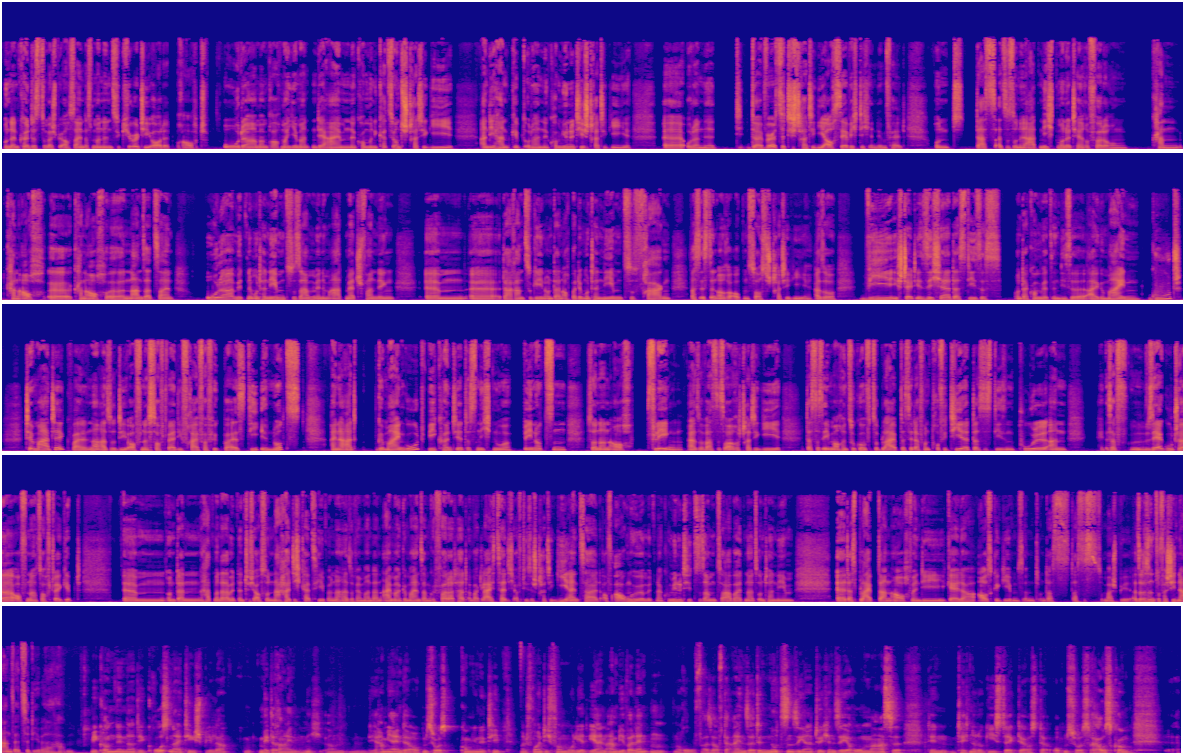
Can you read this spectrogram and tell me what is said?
Und dann könnte es zum Beispiel auch sein, dass man einen Security Audit braucht. Oder man braucht mal jemanden, der einem eine Kommunikationsstrategie an die Hand gibt oder eine Community-Strategie äh, oder eine Diversity-Strategie, auch sehr wichtig in dem Feld. Und das, also so eine Art nicht monetäre Förderung, kann, kann auch, äh, kann auch äh, ein Ansatz sein. Oder mit einem Unternehmen zusammen in einem Art Matchfunding ähm, äh, daran zu gehen und dann auch bei dem Unternehmen zu fragen, was ist denn eure Open Source Strategie? Also wie stellt ihr sicher, dass dieses und da kommen wir jetzt in diese Allgemeingut-Thematik, weil ne, also die offene Software, die frei verfügbar ist, die ihr nutzt, eine Art Gemeingut. Wie könnt ihr das nicht nur benutzen, sondern auch pflegen? Also was ist eure Strategie, dass das eben auch in Zukunft so bleibt, dass ihr davon profitiert, dass es diesen Pool an sehr guter offener Software gibt? Ähm, und dann hat man damit natürlich auch so einen Nachhaltigkeitshebel. Ne? Also wenn man dann einmal gemeinsam gefördert hat, aber gleichzeitig auf diese Strategie einzahlt, auf Augenhöhe mit einer Community zusammenzuarbeiten als Unternehmen, äh, das bleibt dann auch, wenn die Gelder ausgegeben sind. Und das, das ist zum Beispiel, also das sind so verschiedene Ansätze, die wir da haben. Wie kommen denn da die großen IT-Spieler mit rein. Nicht? Ähm, die haben ja in der Open Source Community, mal freundlich formuliert, eher einen ambivalenten Ruf. Also auf der einen Seite nutzen sie ja natürlich in sehr hohem Maße den Technologiestack, der aus der Open Source rauskommt.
